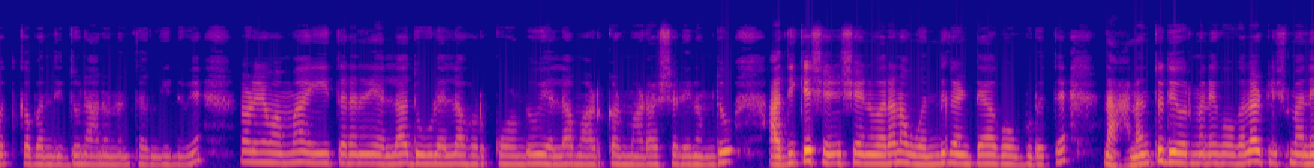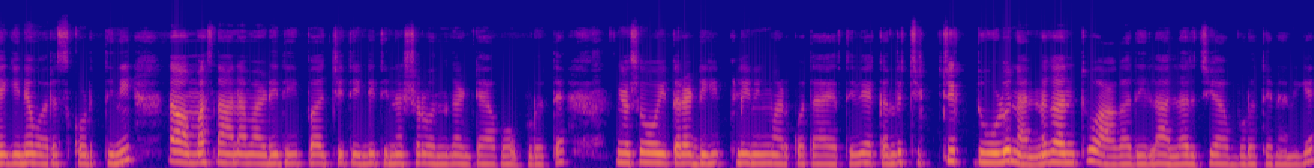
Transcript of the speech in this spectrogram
ಹೊತ್ಕೊ ಬಂದಿದ್ದು ನಾನು ನನ್ನ ತಂಗಿನೂ ನೋಡಿ ನಮ್ಮಮ್ಮ ಈ ಥರನೇ ಎಲ್ಲ ಧೂಳೆಲ್ಲ ಹೊಡ್ಕೊಂಡು ಎಲ್ಲ ಮಾಡ್ಕೊಂಡು ಮಾಡೋ ಅಷ್ಟರಲ್ಲಿ ನಮ್ಮದು ಅದಕ್ಕೆ ಶನಿ ಶನಿವಾರ ನಾವು ಒಂದು ಗಂಟೆ ಆಗೋಗ್ಬಿಡುತ್ತೆ ನಾನಂತೂ ದೇವ್ರ ಮನೆಗೆ ಹೋಗಲ್ಲ ಅಟ್ಲೀಸ್ಟ್ ಮನೆಗಿನೇ ಒರೆಸ್ಕೊಡ್ತೀನಿ ಅಮ್ಮ ಸ್ನಾನ ಮಾಡಿ ದೀಪ ಹಚ್ಚಿ ತಿಂಡಿ ತಿನ್ನೋಷ್ಟ್ರಲ್ಲಿ ಒಂದು ಗಂಟೆ ಆಗೋಗ್ಬಿಡುತ್ತೆ ಸೊ ಈ ಥರ ಡೀಪ್ ಕ್ಲೀನಿಂಗ್ ಮಾಡ್ಕೋತಾ ಇರ್ತೀವಿ. ಯಾಕಂದರೆ ಚಿಕ್ಕ ಚಿಕ್ಕ ಧೂಳು ನನಗಂತೂ ಆಗೋದಿಲ್ಲ. ಅಲರ್ಜಿ ಆಗಿಬಿಡುತ್ತೆ ನನಗೆ.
